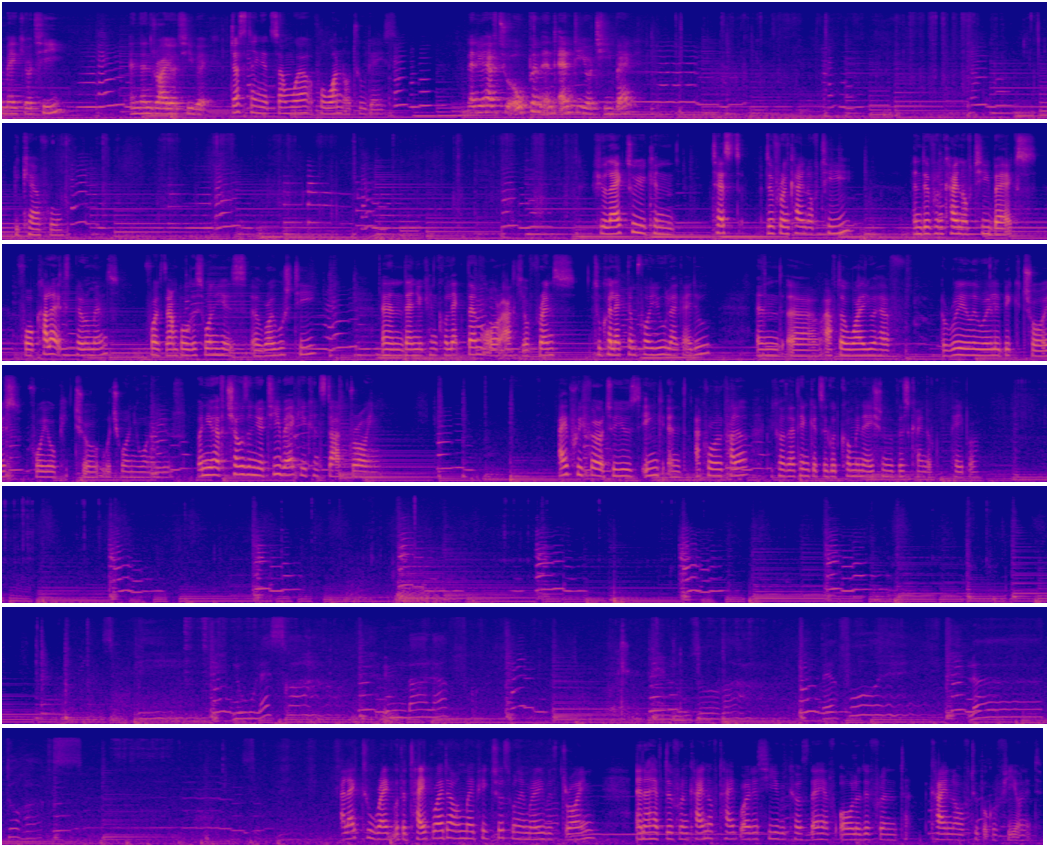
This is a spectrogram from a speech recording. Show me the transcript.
make your tea and then dry your tea bag. Just hang it somewhere for one or two days. Then you have to open and empty your tea bag. Be careful. If you like to, you can test different kind of tea and different kind of tea bags for color experiments. For example, this one here is a rooibos tea. And then you can collect them or ask your friends to collect them for you like I do. And uh, after a while you have a really, really big choice for your picture, which one you want to use. When you have chosen your tea bag, you can start drawing. I prefer to use ink and acrylic color because I think it's a good combination with this kind of paper. I like to write with a typewriter on my pictures when I'm ready with drawing. And I have different kind of typewriters here because they have all a different kind of typography on it.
